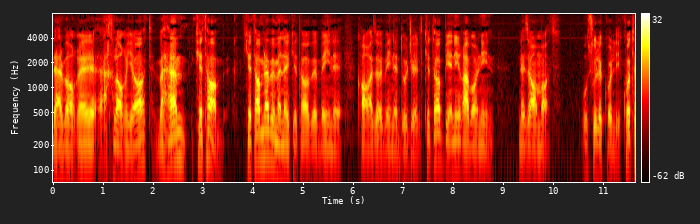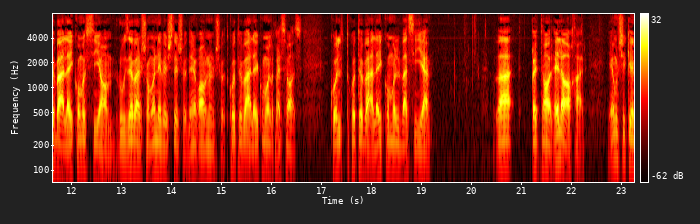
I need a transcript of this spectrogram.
در واقع اخلاقیات و هم کتاب. کتاب نه به معنی کتاب بین کاغذهای بین دو جلد. کتاب یعنی قوانین نظامات. اصول کلی. کتب علیکم سیام روزه بر شما نوشته شده این قانون شد. کتب علیکم القصاص. کتب علیکم الوسیه و قتال. ال آخر. یه اون که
